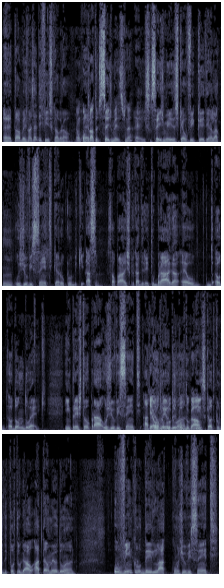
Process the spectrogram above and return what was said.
É, talvez, mas é difícil, Cabral. É um contrato de seis meses, né? É isso, seis meses, que é o vínculo que ele tem lá com o Gil Vicente, que era o clube que. Assim, só pra explicar direito. O Braga é o, é o, é o dono do Eric. Emprestou para o Gil Vicente até é o outro meio clube do de ano. Portugal. Isso, que é outro clube de Portugal, até o meio do ano. O vínculo dele lá com o Gil Vicente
